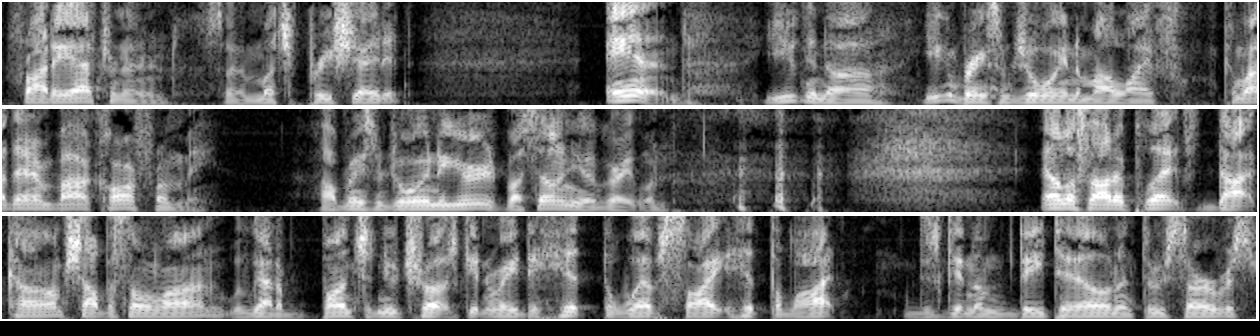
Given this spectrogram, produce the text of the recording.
Friday afternoon. So much appreciated. And you can uh, you can bring some joy into my life. Come out there and buy a car from me. I'll bring some joy into yours by selling you a great one. EllisAutoplex.com. Shop us online. We've got a bunch of new trucks getting ready to hit the website, hit the lot. Just getting them detailed and through service,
